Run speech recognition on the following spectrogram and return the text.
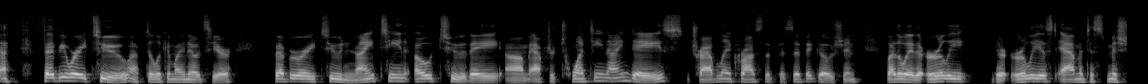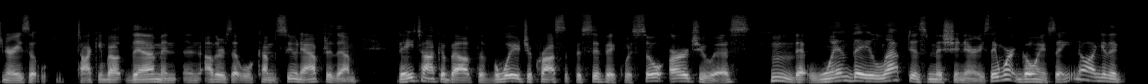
February two. I have to look at my notes here. February 2, 1902. They, um, after 29 days traveling across the Pacific Ocean, by the way, the early the earliest Adventist missionaries that talking about them and, and others that will come soon after them, they talk about the voyage across the Pacific was so arduous Hmm. that when they left as missionaries, they weren't going and saying, you know, I'm going to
